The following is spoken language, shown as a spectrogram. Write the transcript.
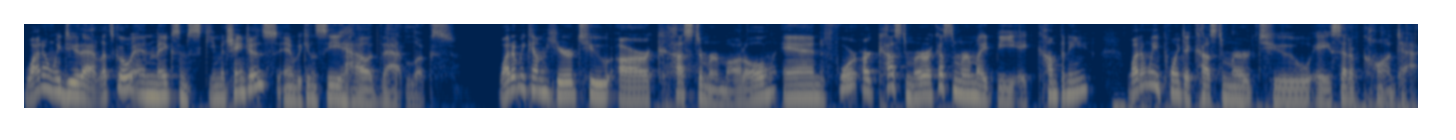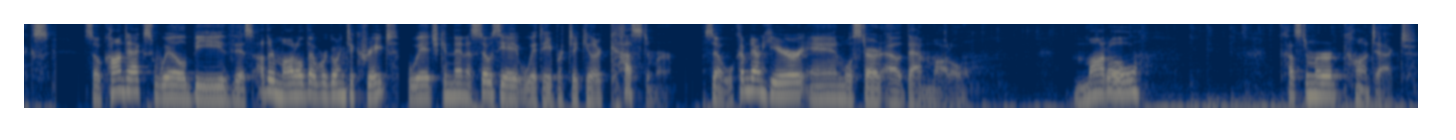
Why don't we do that? Let's go and make some schema changes and we can see how that looks. Why don't we come here to our customer model? And for our customer, a customer might be a company. Why don't we point a customer to a set of contacts? So contacts will be this other model that we're going to create, which can then associate with a particular customer. So we'll come down here and we'll start out that model. Model, customer contact.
